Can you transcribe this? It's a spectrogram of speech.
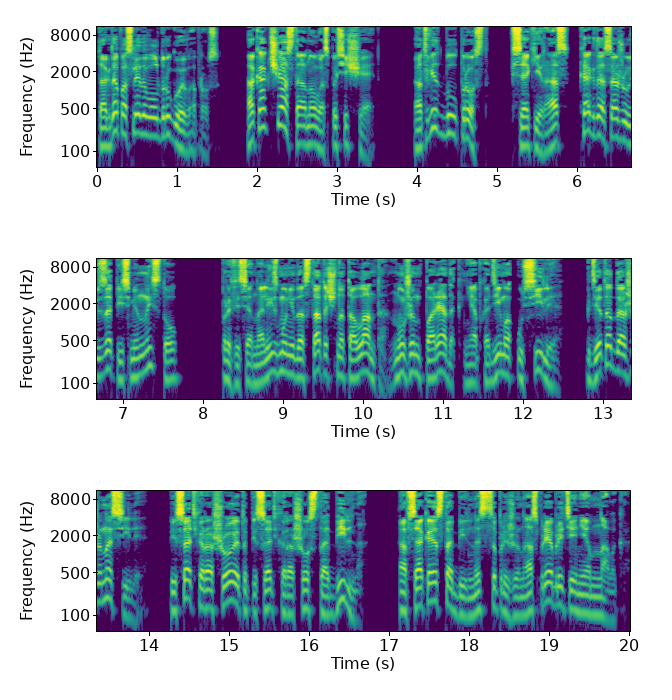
Тогда последовал другой вопрос. А как часто оно вас посещает? Ответ был прост. Всякий раз, когда сажусь за письменный стол. Профессионализму недостаточно таланта, нужен порядок, необходимо усилие, где-то даже насилие. Писать хорошо — это писать хорошо стабильно, а всякая стабильность сопряжена с приобретением навыка.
